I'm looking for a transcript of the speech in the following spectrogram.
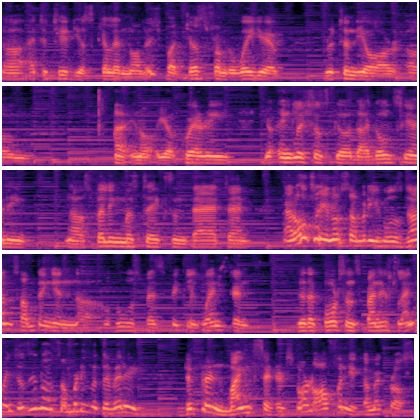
uh, attitude your skill and knowledge but just from the way you have written your um, uh, you know your query. Your english is good. I don't see any uh, spelling mistakes in that. And and also you know somebody who's done something in uh, who specifically went and did a course in spanish language is you know somebody with a very different mindset. It's not often you come across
